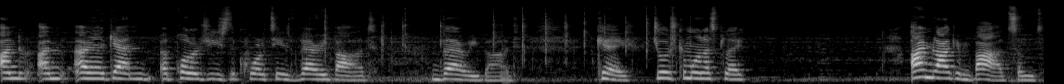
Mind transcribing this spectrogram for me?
and I'm I, again apologies. The quality is very bad, very bad. Okay, George, come on, let's play. I'm lagging bad sometimes.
